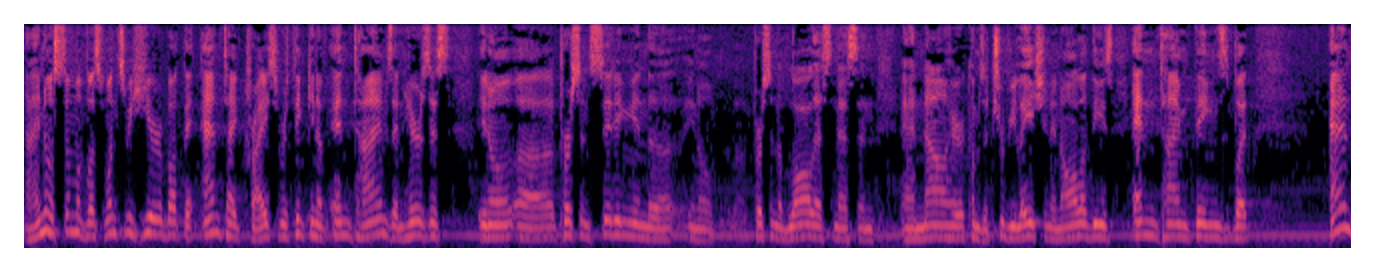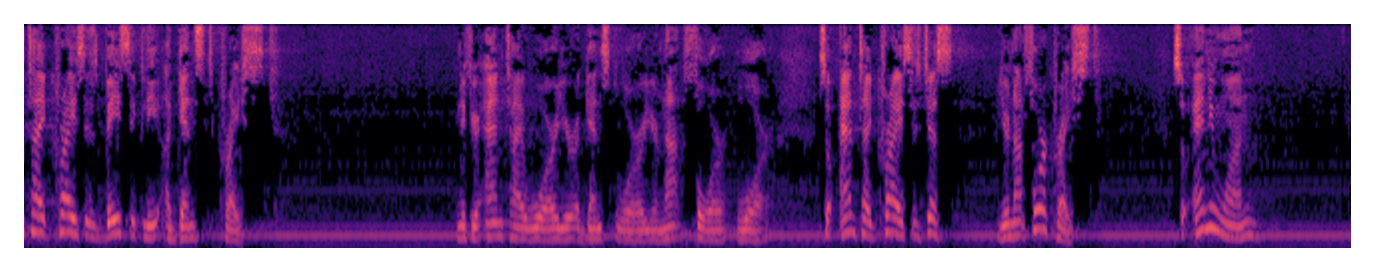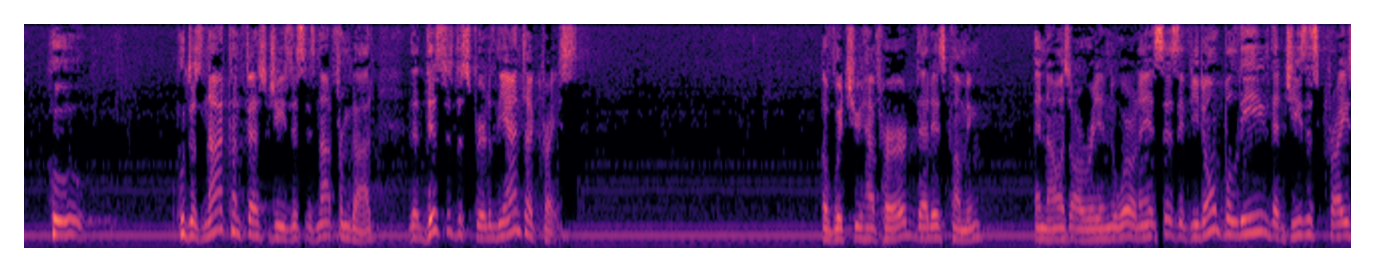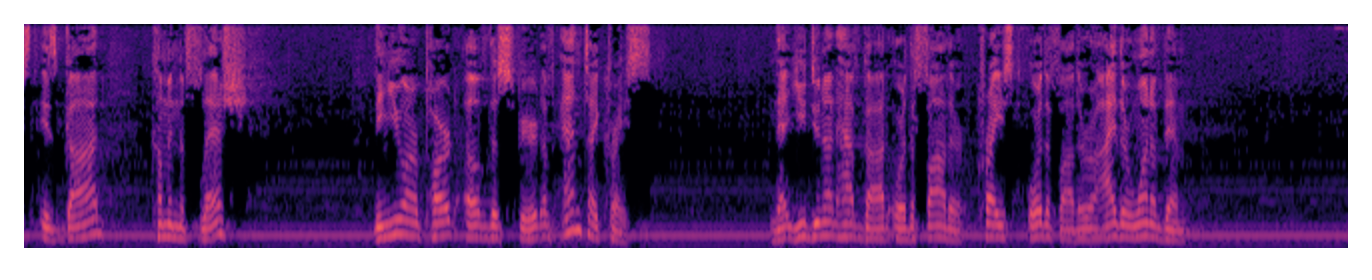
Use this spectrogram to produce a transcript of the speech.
Now, I know some of us, once we hear about the Antichrist, we're thinking of end times, and here's this, you know, uh, person sitting in the, you know, person of lawlessness, and, and now here comes a tribulation and all of these end time things. But Antichrist is basically against Christ. And if you're anti war, you're against war, you're not for war. So, Antichrist is just, you're not for Christ. So, anyone who who does not confess Jesus is not from God, that this is the spirit of the Antichrist, of which you have heard that is coming and now is already in the world. And it says, if you don't believe that Jesus Christ is God come in the flesh, then you are part of the spirit of Antichrist. That you do not have God or the Father, Christ or the Father, or either one of them.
